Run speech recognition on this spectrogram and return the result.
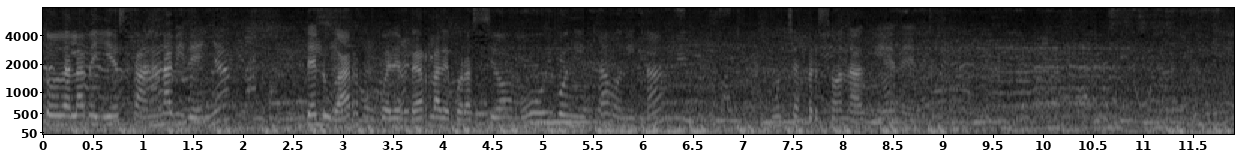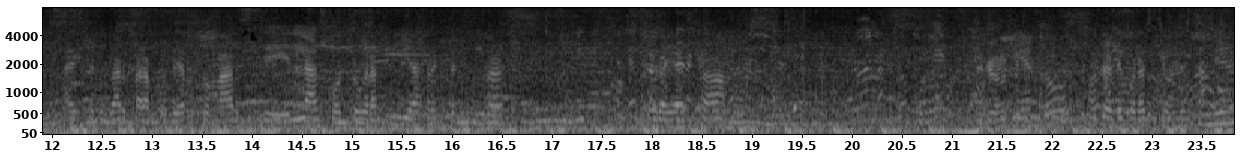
toda la belleza navideña del lugar. Pueden ver la decoración muy bonita, bonita. Muchas personas vienen este lugar para poder tomarse las fotografías respectivas. Por allá estábamos viendo otras decoraciones también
